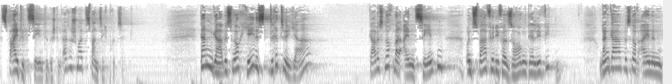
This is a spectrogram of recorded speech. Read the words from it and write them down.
zweite Zehnte bestimmt, also schon mal 20 Prozent. Dann gab es noch jedes dritte Jahr, gab es noch mal einen Zehnten, und zwar für die Versorgung der Leviten. Und dann gab es noch einen,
